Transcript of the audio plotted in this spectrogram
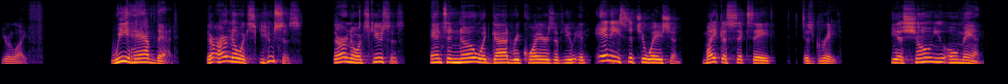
your life. We have that. There are no excuses. There are no excuses. And to know what God requires of you in any situation, Micah 6 8 is great. He has shown you, O oh man,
